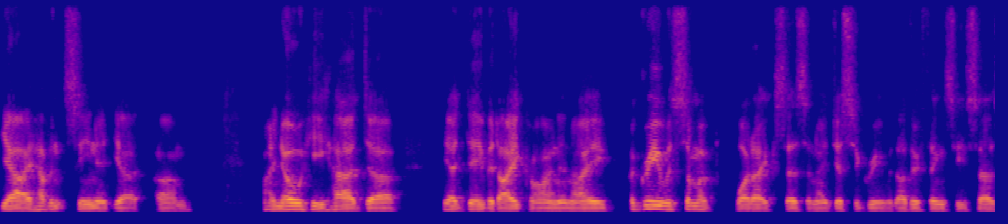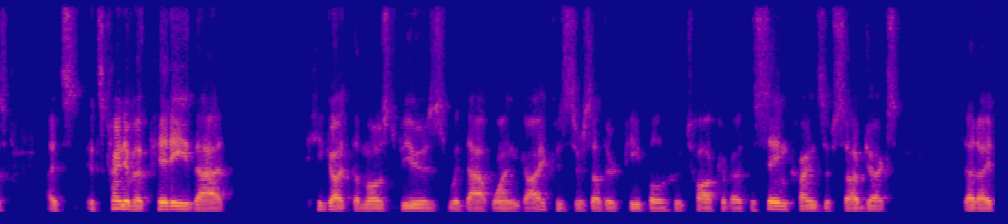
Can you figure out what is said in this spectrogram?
Yeah, I haven't seen it yet. Um, I know he had uh, he had David Icke on, and I agree with some of what Icke says, and I disagree with other things he says. It's it's kind of a pity that he got the most views with that one guy because there's other people who talk about the same kinds of subjects that I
